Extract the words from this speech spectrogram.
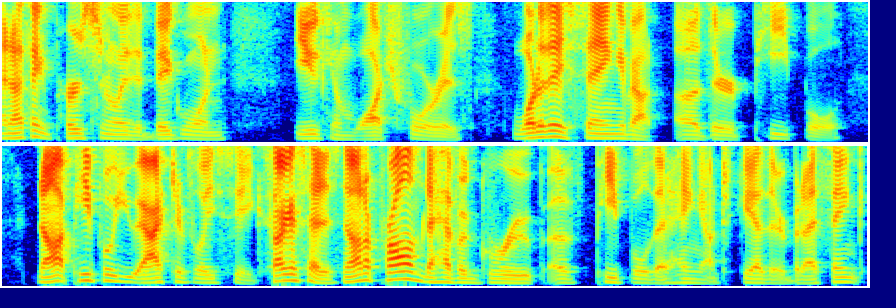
And I think personally the big one that you can watch for is what are they saying about other people? Not people you actively see. Because like I said, it's not a problem to have a group of people that hang out together, but I think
